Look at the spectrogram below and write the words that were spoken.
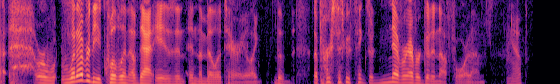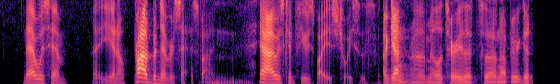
or whatever the equivalent of that is in, in the military, like the the person who thinks they're never ever good enough for them. Yep, that was him. Uh, you know, proud but never satisfied. Yeah, I was confused by his choices. Again, uh, military that's uh, not very good.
